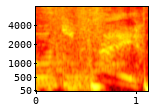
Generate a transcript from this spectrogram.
torch Hey!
